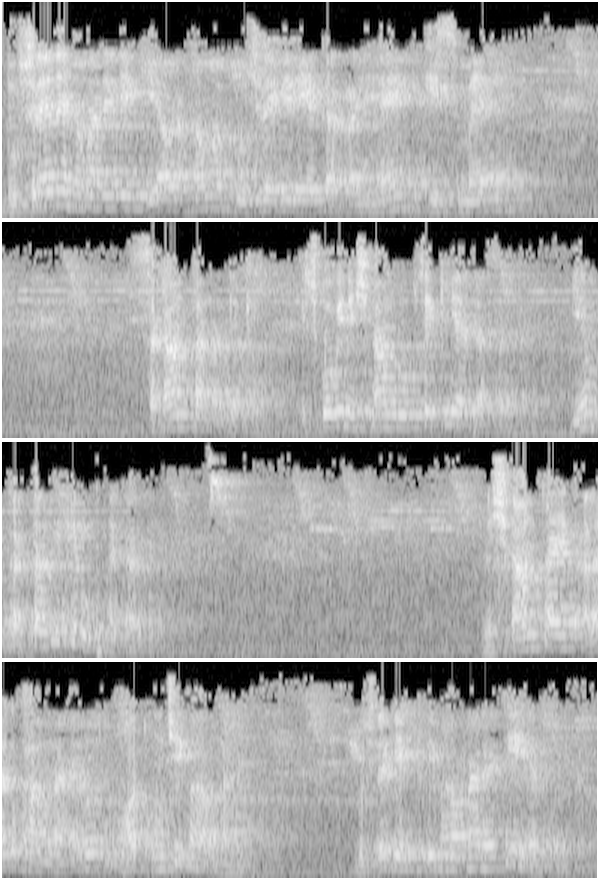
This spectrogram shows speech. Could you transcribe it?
दूसरे ने हमारे लिए किया और हम अब दूसरे के लिए कर रहे हैं इसमें सकामता न देखें। इसको भी निष्काम रूप से किया जा सकता है। ये हम कर्तव्य के रूप में कर रहे हैं। निष्कामता एक अलग भावना है वो तो बहुत ऊँची भावना है। दूसरे के हित की भावना रहती है उसमें।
